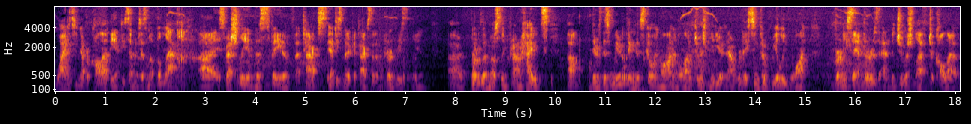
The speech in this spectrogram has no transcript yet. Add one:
why does he never call out the anti-Semitism of the left, uh, especially in the spate of attacks, anti-Semitic attacks that have occurred recently in uh, Brooklyn, mostly in Crown Heights? Um, there's this weird thing that's going on in a lot of Jewish media now, where they seem to really want Bernie Sanders and the Jewish left to call out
